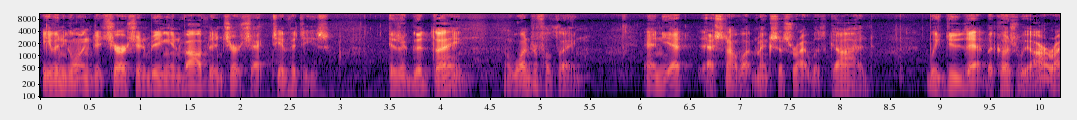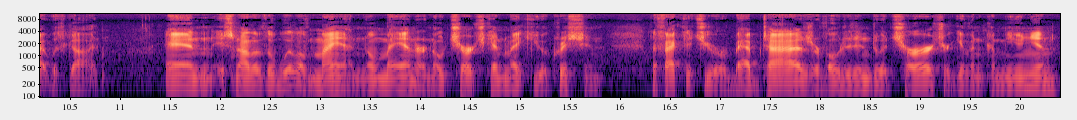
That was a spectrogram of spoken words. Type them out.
Even going to church and being involved in church activities is a good thing, a wonderful thing. And yet, that's not what makes us right with God. We do that because we are right with God. And it's not of the will of man. No man or no church can make you a Christian. The fact that you are baptized or voted into a church or given communion,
